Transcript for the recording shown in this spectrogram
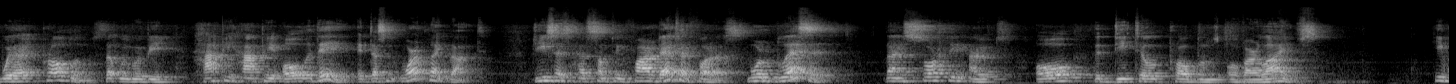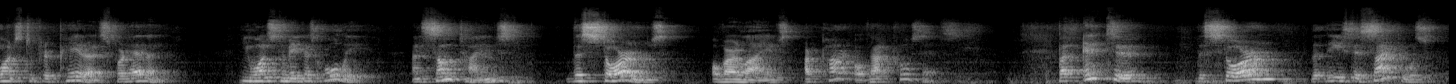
without problems, that we would be happy, happy all the day. It doesn't work like that. Jesus has something far better for us, more blessed than sorting out all the detailed problems of our lives. He wants to prepare us for heaven. He wants to make us holy. And sometimes the storms of our lives are part of that process. But into the storm that these disciples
